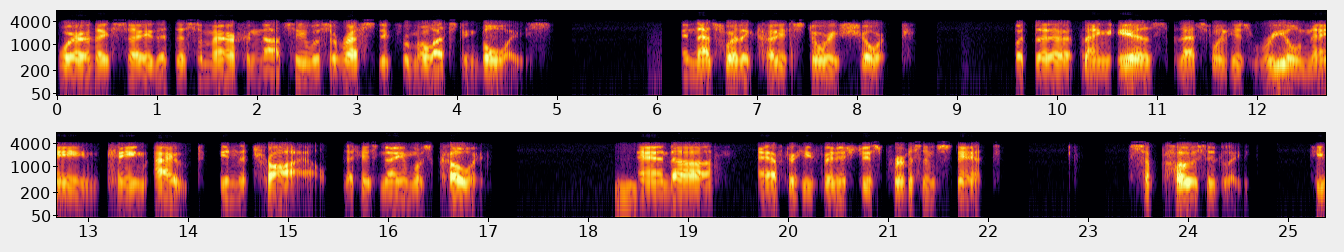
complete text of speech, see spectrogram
where they say that this American Nazi was arrested for molesting boys. And that's where they cut his story short. But the thing is, that's when his real name came out in the trial, that his name was Cohen. Mm. And uh, after he finished his prison stint, supposedly he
